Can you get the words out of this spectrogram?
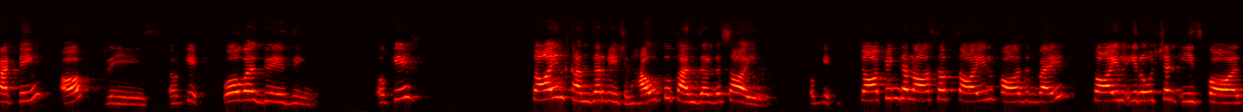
cutting of trees okay overgrazing okay soil conservation how to conserve the soil okay stopping the loss of soil caused by soil erosion is called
